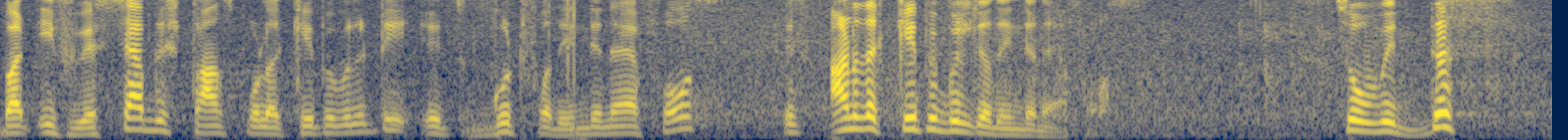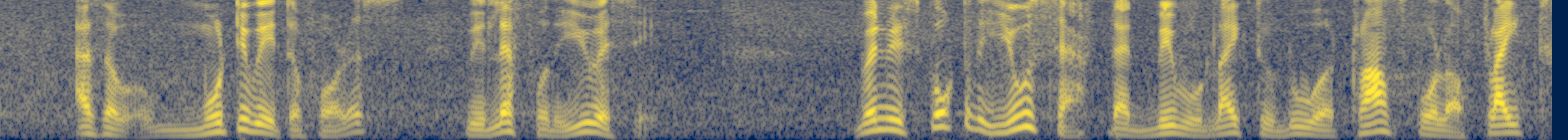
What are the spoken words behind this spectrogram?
but if you establish transpolar capability, it's good for the Indian Air Force. It's another capability of the Indian Air Force. So with this as a motivator for us, we left for the USA. When we spoke to the USAF that we would like to do a transpolar flight,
